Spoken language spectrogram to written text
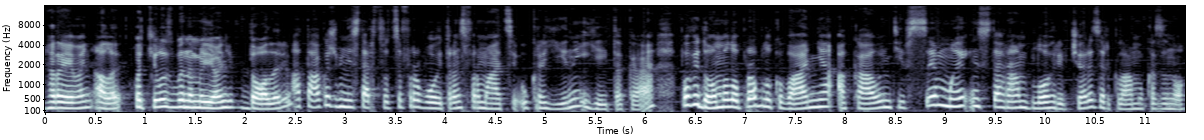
Гривень, але хотілося б на мільйонів доларів. А також Міністерство цифрової трансформації України і їй таке повідомило про блокування акаунтів семи інстаграм-блогерів через рекламу казино.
